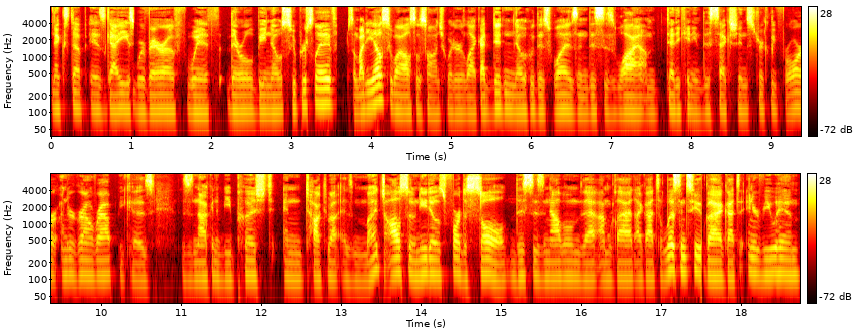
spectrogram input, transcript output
Next up is Ghais Guevara with There Will Be No Super Slave. Somebody else who I also saw on Twitter, like I didn't know who this was, and this is why I'm dedicating this section strictly for underground rap because this is not going to be pushed and talked about as much. Also, Nito's For the Soul. This is an album that I'm glad I got to listen to, glad I got to interview him,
